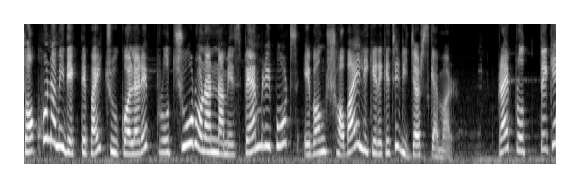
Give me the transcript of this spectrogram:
তখন আমি দেখতে পাই ট্রু কলারে প্রচুর ওনার নামে স্প্যাম রিপোর্টস এবং সবাই লিখে রেখেছে রিচার্জ স্ক্যামার। প্রায় প্রত্যেকে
